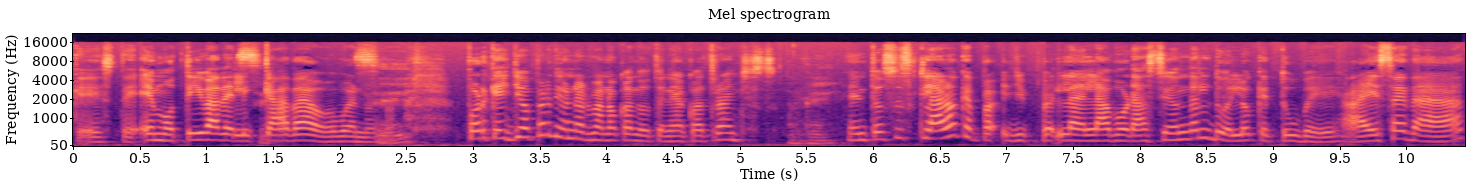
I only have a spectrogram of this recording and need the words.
que este, emotiva, delicada o bueno, porque yo perdí un hermano cuando tenía cuatro años. Entonces, claro que la elaboración del duelo que tuve a esa edad,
